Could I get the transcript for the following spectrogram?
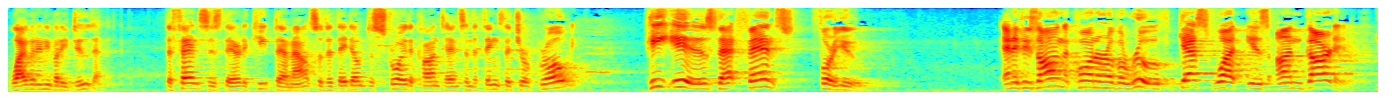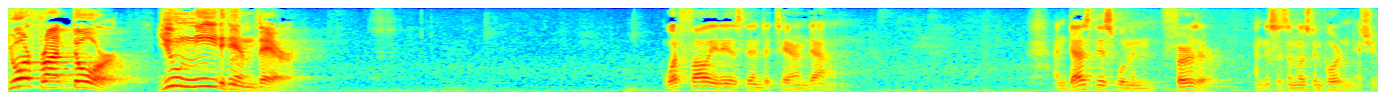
Why would anybody do that? The fence is there to keep them out so that they don't destroy the contents and the things that you're growing. He is that fence for you. And if he's on the corner of a roof, guess what is unguarded? Your front door. You need him there. What folly it is then to tear him down. And does this woman further, and this is the most important issue,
